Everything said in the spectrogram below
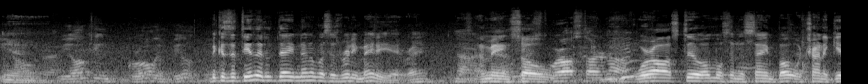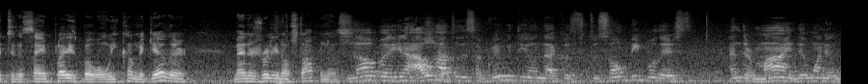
You Yeah. know, we all can grow and build. Because at the end of the day, none of us has really made it yet, right? No, I mean, yeah, so- we're, we're all starting off. Mm-hmm. We're all still almost in the same boat. We're trying to get to the same place, but when we come together, man, there's really no stopping us. No, but you know, I would have to disagree with you on that because to some people, there's in their mind they want to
